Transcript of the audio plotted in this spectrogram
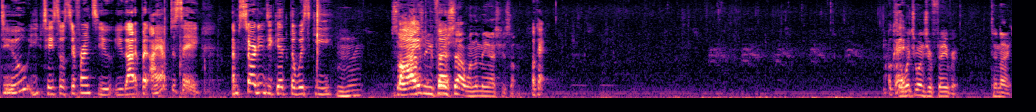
do, you taste those difference. You you got it. But I have to say, I'm starting to get the whiskey. So vibe, after you finish but- that one, let me ask you something. Okay. Okay. So which one's your favorite tonight?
